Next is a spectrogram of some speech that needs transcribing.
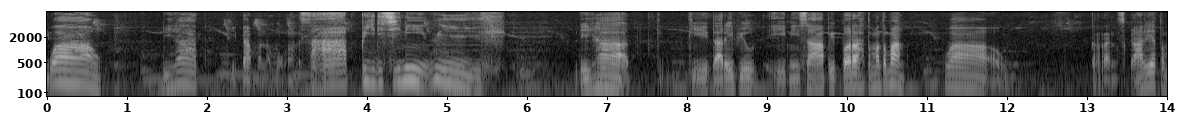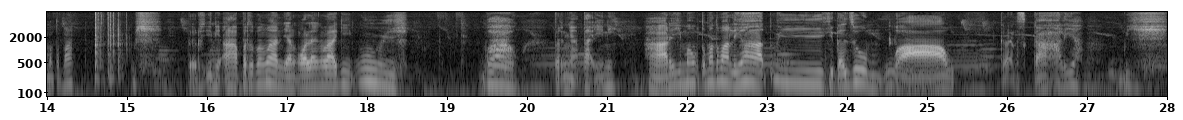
Wow, Lihat, kita menemukan sapi di sini. Wih. Lihat, kita review ini sapi perah, teman-teman. Wow. Keren sekali ya, teman-teman. Terus ini apa, teman-teman? Yang oleng lagi. Wih. Wow. Ternyata ini harimau, teman-teman. Lihat. Wih, kita zoom. Wow. Keren sekali ya. Wih.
